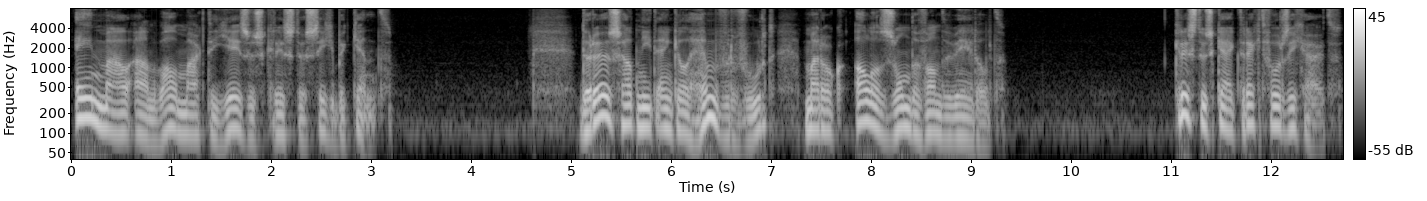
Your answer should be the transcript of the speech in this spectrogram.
Eenmaal aan wal maakte Jezus Christus zich bekend. De reus had niet enkel hem vervoerd, maar ook alle zonden van de wereld. Christus kijkt recht voor zich uit,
